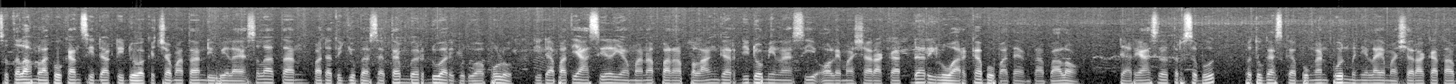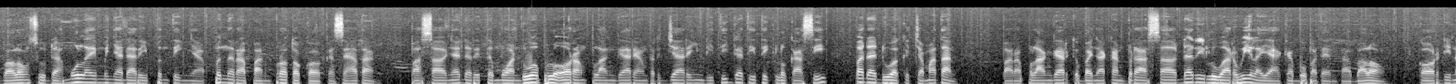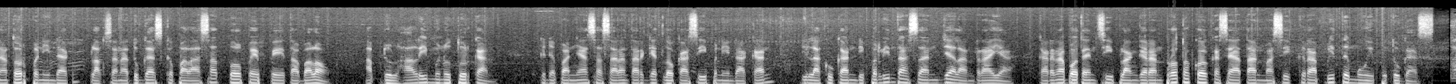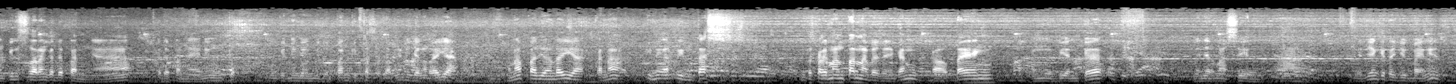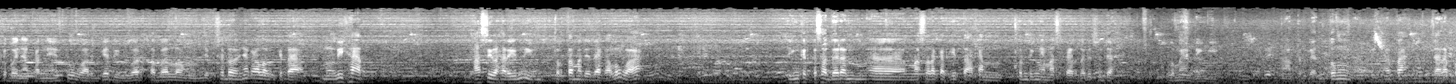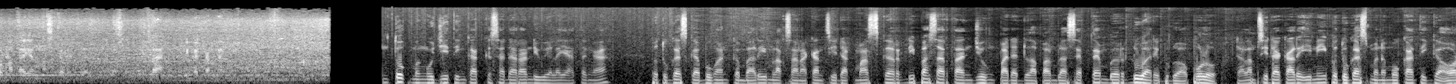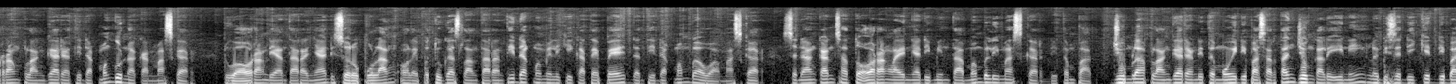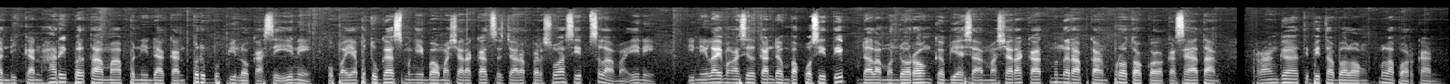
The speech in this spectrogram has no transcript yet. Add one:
setelah melakukan sidak di dua kecamatan di wilayah selatan pada 17 September 2020. Didapati hasil yang mana para pelanggar didominasi oleh masyarakat dari luar Kabupaten Tabalong. Dari hasil tersebut, petugas gabungan pun menilai masyarakat Tabalong sudah mulai menyadari pentingnya penerapan protokol kesehatan. Pasalnya dari temuan 20 orang pelanggar yang terjaring di tiga titik lokasi pada dua kecamatan, para pelanggar kebanyakan berasal dari luar wilayah Kabupaten Tabalong. Koordinator Penindak Pelaksana Tugas Kepala Satpol PP Tabalong, Abdul Halim menuturkan, ke depannya sasaran target lokasi penindakan dilakukan di perlintasan jalan raya karena potensi pelanggaran protokol kesehatan masih kerap ditemui petugas. Mungkin sasaran ke depannya, ke depannya ini untuk mungkin minggu depan kita sasarannya di jalan raya. Kenapa jalan raya? Karena ini kan lintas lintas Kalimantan lah biasanya kan Kalteng, kemudian ke Banjarmasin. Nah, jadi yang kita jumpai ini kebanyakannya itu warga di luar Tabalong. Jadi sebenarnya kalau kita melihat hasil hari ini, terutama di Dakaluwa, tingkat kesadaran e, masyarakat kita akan pentingnya masker tadi sudah lumayan tinggi. Nah, tergantung apa cara pemakaian masker kita tingkatkan lagi. Untuk menguji tingkat kesadaran di wilayah tengah, petugas gabungan kembali melaksanakan sidak masker di Pasar Tanjung pada 18 September 2020. Dalam sidak kali ini, petugas menemukan tiga orang pelanggar yang tidak menggunakan masker. Dua orang di antaranya disuruh pulang oleh petugas lantaran tidak memiliki KTP dan tidak membawa masker. Sedangkan satu orang lainnya diminta membeli masker di tempat. Jumlah pelanggar yang ditemui di Pasar Tanjung kali ini lebih sedikit dibandingkan hari pertama penindakan perbupi lokasi ini. Upaya petugas mengimbau masyarakat secara persuasif selama ini dinilai menghasilkan dampak positif dalam mendorong kebiasaan masyarakat menerapkan protokol kesehatan. Rangga Tipita Balong melaporkan.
